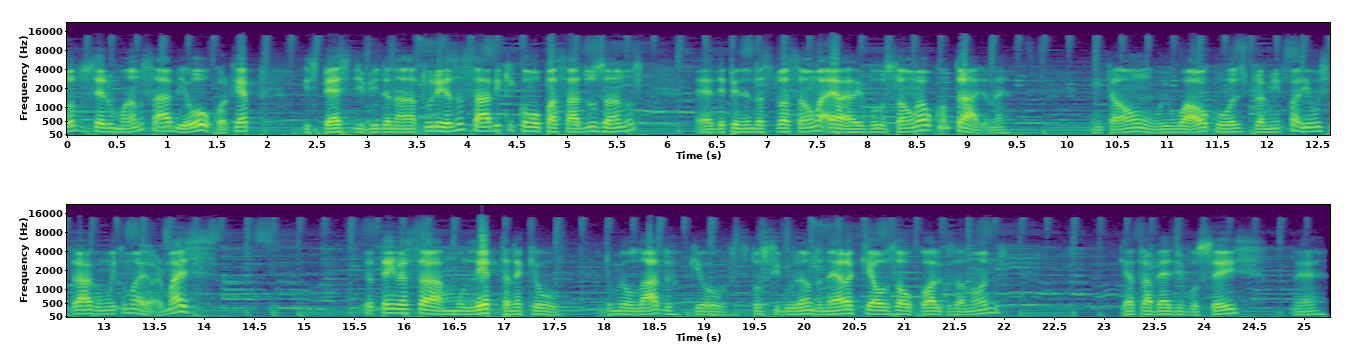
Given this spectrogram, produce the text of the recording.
todo ser humano sabe, ou qualquer espécie de vida na natureza sabe que com o passar dos anos, é, dependendo da situação, a evolução é o contrário, né? Então o álcool hoje para mim faria um estrago muito maior. Mas eu tenho essa muleta, né, que eu do meu lado, que eu estou segurando nela, que é os alcoólicos anônimos, que é através de vocês, né,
